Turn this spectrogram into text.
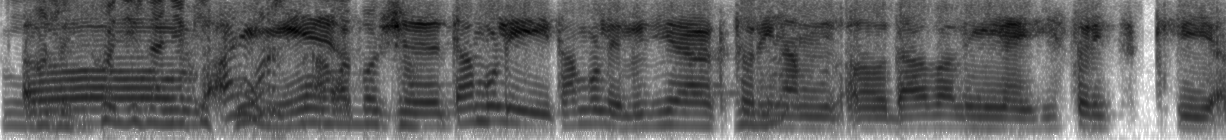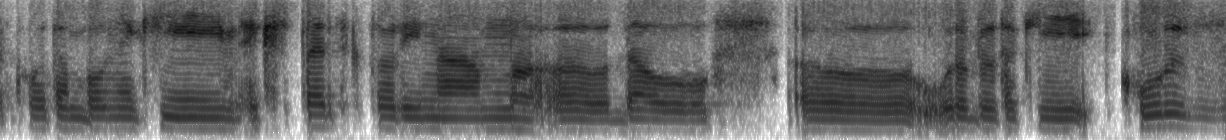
Nie. Bože, chodíš na nejaký kurz, nie, alebo čo? akože Tam boli, tam boli ľudia, ktorí Mhm. nám uh, dávali aj historicky, ako tam bol nejaký expert, ktorý nám uh, dal, uh, urobil taký kurz s,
